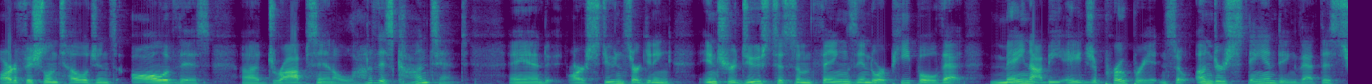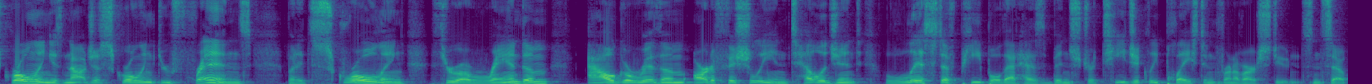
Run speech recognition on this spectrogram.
artificial intelligence, all of this uh, drops in a lot of this content. And our students are getting introduced to some things and or people that may not be age appropriate. And so understanding that this scrolling is not just scrolling through friends but it's scrolling through a random algorithm, artificially intelligent list of people that has been strategically placed in front of our students. And so,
